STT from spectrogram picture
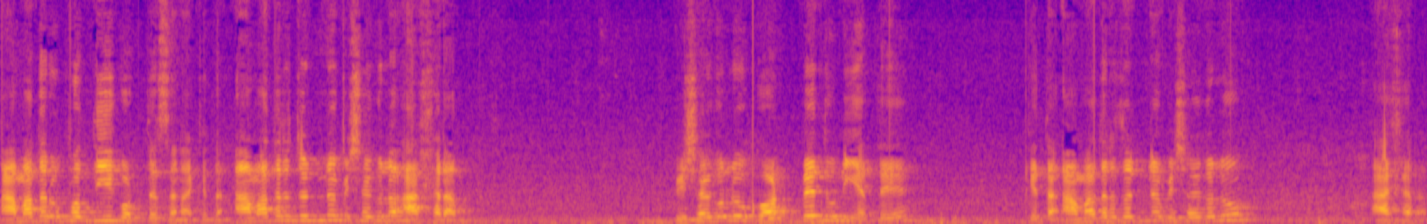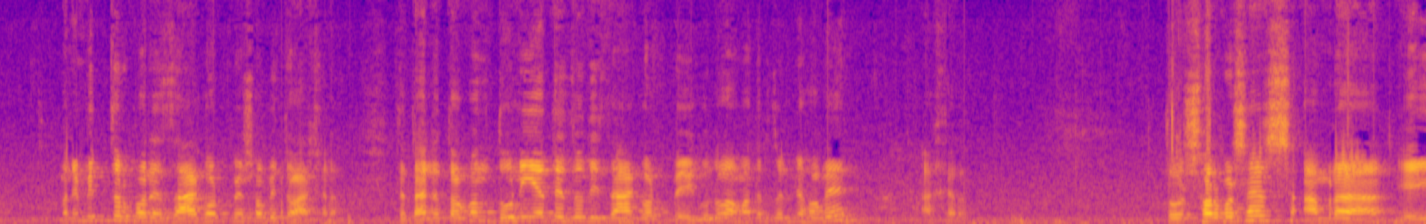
আমাদের উপর দিয়ে ঘটতেছে না, কিন্তু আমাদের জন্য বিষয়গুলো আখেরাত। বিষয়গুলো ঘটবে দুনিয়াতে, কিন্তু আমাদের জন্য বিষয়গুলো আখেরাত। মানে মৃত্যুর পরে যা ঘটবে সবই তো আখেরাত। তাহলে তখন দুনিয়াতে যদি যা ঘটবে, এগুলো আমাদের জন্য হবে আখেরাত। তো সর্বশেষ আমরা এই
